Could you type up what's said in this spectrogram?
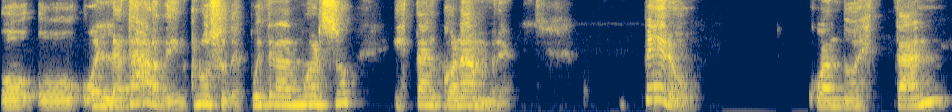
o, en la tarde, incluso después del almuerzo, están con hambre. Pero cuando están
